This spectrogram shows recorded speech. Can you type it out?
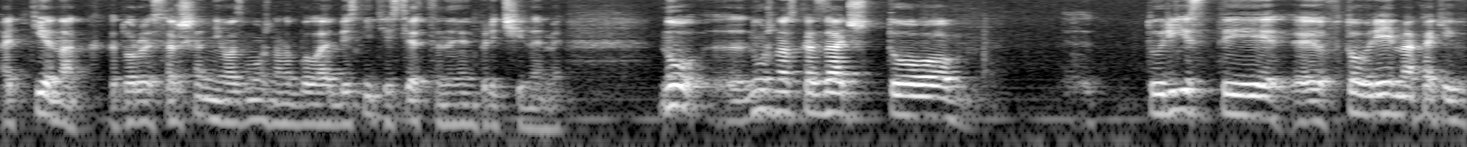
оттенок, который совершенно невозможно было объяснить естественными причинами. Ну, э, нужно сказать, что туристы э, в то время, как и,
